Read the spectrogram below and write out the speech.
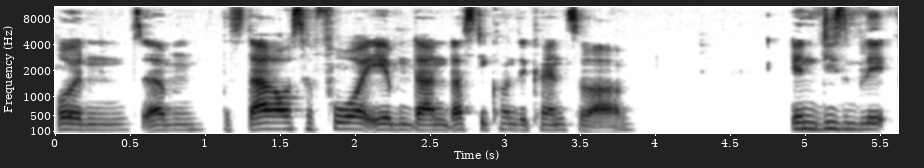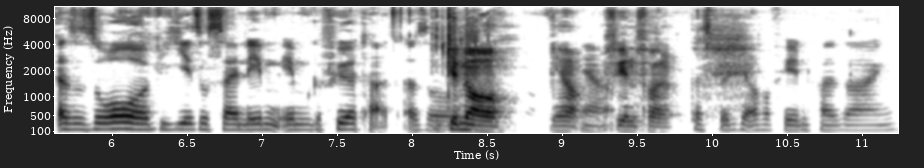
Und ähm, das daraus hervor eben dann, dass die Konsequenz war in diesem Leben, also so wie Jesus sein Leben eben geführt hat. Also genau, ja, ja auf jeden Fall. Das würde ich auch auf jeden Fall sagen.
